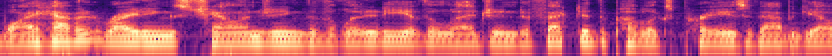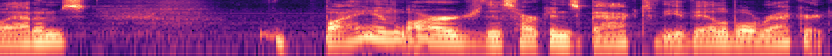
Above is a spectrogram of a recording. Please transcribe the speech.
Why haven't writings challenging the validity of the legend affected the public's praise of Abigail Adams? By and large, this harkens back to the available record.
